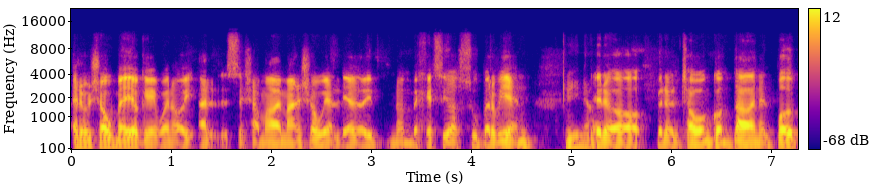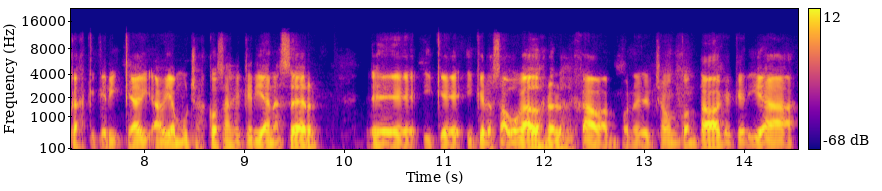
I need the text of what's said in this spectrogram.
Era un show medio que, bueno, se llamaba The Man Show y al día de hoy no envejeció súper bien. Y no. Pero, pero el chabón contaba en el podcast que, querí- que hay- había muchas cosas que querían hacer eh, y, que, y que los abogados no los dejaban. Poner, el chabón contaba que quería,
